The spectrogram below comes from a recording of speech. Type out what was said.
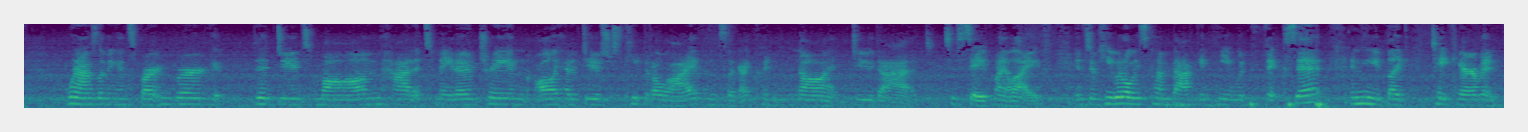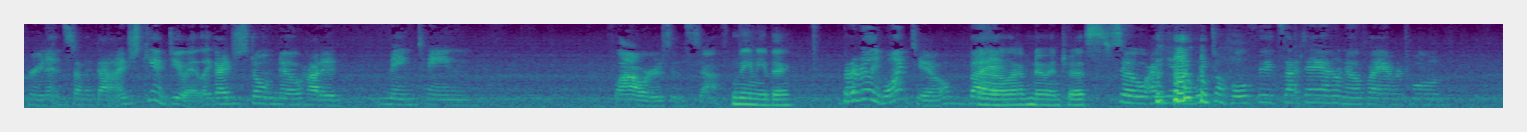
when I was living in Spartanburg, the dude's mom had a tomato tree, and all I had to do was just keep it alive. And it's like I could not do that to save my life. And so he would always come back and he would fix it, and he'd like take care of it and prune it and stuff like that. I just can't do it. Like I just don't know how to maintain flowers and stuff. Me neither. But I really want to. But no, I have no interest. so I, you know, went to Whole Foods that day. I don't know if I ever told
